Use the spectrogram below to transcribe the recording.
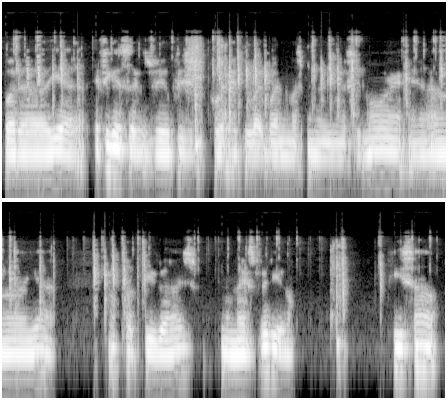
But, uh, yeah, if you guys like this video, please support, hit the like button, let me know you want to see more, and, uh, yeah, I'll talk to you guys in the next video. Peace out.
